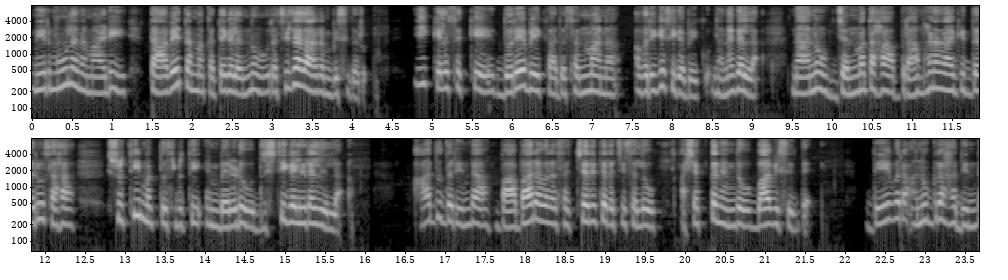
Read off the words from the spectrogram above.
ನಿರ್ಮೂಲನ ಮಾಡಿ ತಾವೇ ತಮ್ಮ ಕತೆಗಳನ್ನು ರಚಿಸಲಾರಂಭಿಸಿದರು. ಈ ಕೆಲಸಕ್ಕೆ ದೊರೆಯಬೇಕಾದ ಸನ್ಮಾನ ಅವರಿಗೆ ಸಿಗಬೇಕು. ನನಗಲ್ಲ. ನಾನು ಜನ್ಮತಃ ಬ್ರಾಹ್ಮಣನಾಗಿದ್ದರೂ ಸಹ ಶ್ರುತಿ ಮತ್ತು ಸ್ಮೃತಿ ಎಂಬೆರಡು ದೃಷ್ಟಿಗಳಿರಲಿಲ್ಲ. ಆದುದರಿಂದ ಬಾಬಾರವರ ಸಚ್ಚರಿತೆ ರಚಿಸಲು ಅಶಕ್ತನೆಂದು ಭಾವಿಸಿದ್ದೆ. ದೇವರ ಅನುಗ್ರಹದಿಂದ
